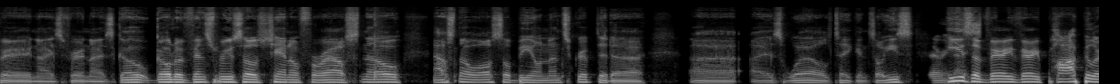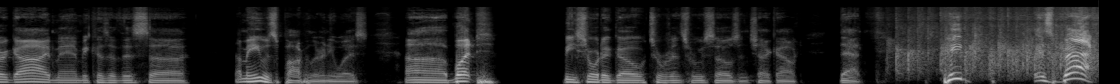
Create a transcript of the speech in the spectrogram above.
Very nice, very nice. Go go to Vince Russo's channel for Al Snow. Al Snow also be on unscripted uh uh as well taken. So he's very he's nice. a very very popular guy, man, because of this uh I mean, he was popular anyways. Uh, but be sure to go to Vince Russo's and check out that. Pete is back.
